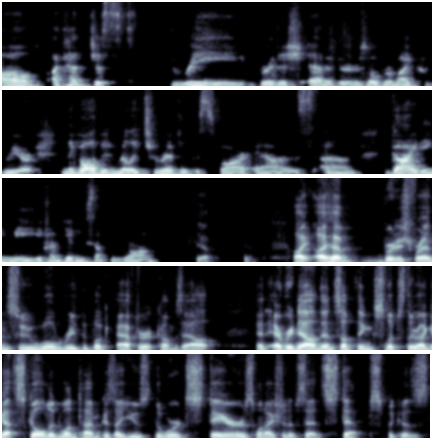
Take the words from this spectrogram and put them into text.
all of, I've had just three British editors over my career, and they've all been really terrific as far as um, guiding me if I'm getting something wrong. Yeah. yeah. I, I have British friends who will read the book after it comes out. And every now and then something slips through. I got scolded one time because I used the word stairs when I should have said steps because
